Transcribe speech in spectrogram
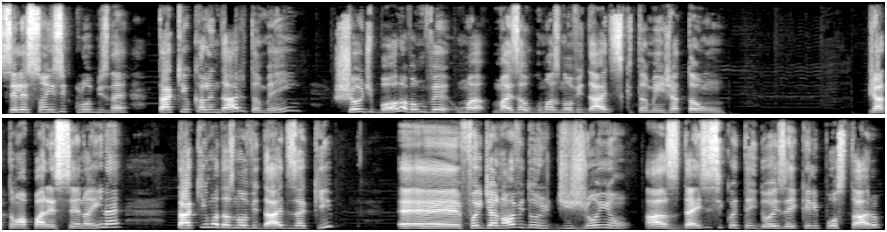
seleções e clubes, né? Tá aqui o calendário também, show de bola. Vamos ver uma, mais algumas novidades que também já estão já estão aparecendo aí, né? Tá aqui uma das novidades aqui. É, foi dia 9 do, de junho, às 10h52 aí que eles postaram.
